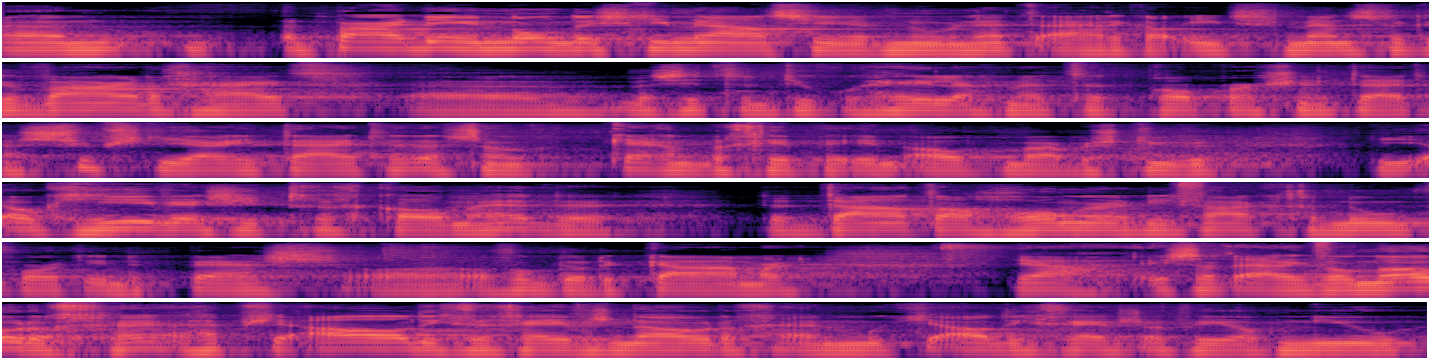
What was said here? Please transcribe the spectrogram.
Um, een paar dingen, non-discriminatie, dat noemen we net eigenlijk al iets, menselijke waardigheid. Uh, we zitten natuurlijk ook heel erg met de proportionaliteit en subsidiariteit. Hè. Dat zijn kernbegrippen in openbaar bestuur die ook hier weer ziet terugkomen. Hè. De, de datahonger die vaak genoemd wordt in de pers of ook door de Kamer. Ja, is dat eigenlijk wel nodig? Hè? Heb je al die gegevens nodig en moet je al die gegevens ook weer opnieuw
